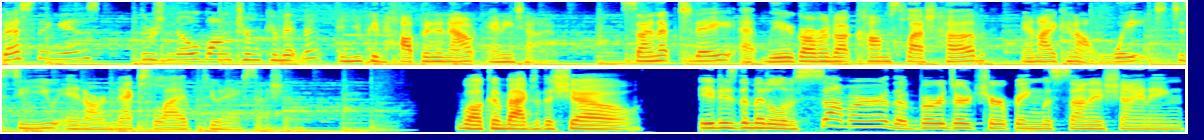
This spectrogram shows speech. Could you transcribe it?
Best thing is, there's no long-term commitment and you can hop in and out anytime. Sign up today at liagarvin.com slash hub, and I cannot wait to see you in our next live Q&A session. Welcome back to the show. It is the middle of summer, the birds are chirping, the sun is shining,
